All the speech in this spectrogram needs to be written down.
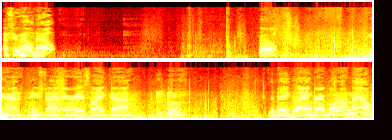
A few held out. So, you had, still had areas like, uh, the big land grab going on now.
